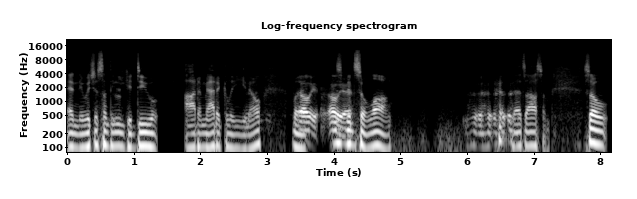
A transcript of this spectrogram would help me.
and it was just something you could do automatically, you know. But oh, yeah. oh, it's yeah. been so long. That's awesome. So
